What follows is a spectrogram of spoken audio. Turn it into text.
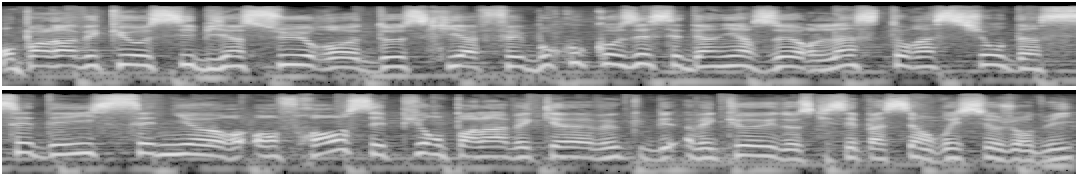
On parlera avec eux aussi, bien sûr, de ce qui a fait beaucoup causer ces dernières heures, l'instauration d'un CDI senior en France. Et puis, on parlera avec, eux de ce qui s'est passé en Russie aujourd'hui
